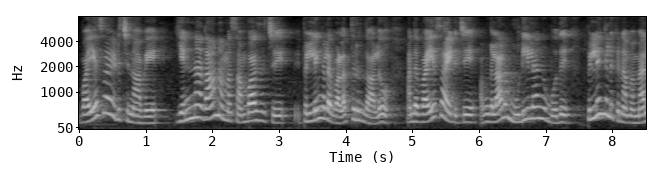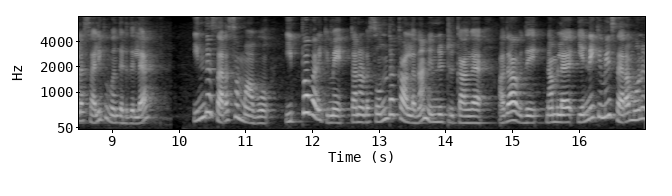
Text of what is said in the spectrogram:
வயசாயிடுச்சுனாவே என்னதான் நம்ம சம்பாதிச்சு பிள்ளைங்களை வளர்த்துருந்தாலும் அந்த வயசாயிடுச்சு அவங்களால முடியலங்கும்போது பிள்ளைங்களுக்கு நம்ம மேலே சலிப்பு வந்துடுதுல்ல? இந்த சரசம்மாவும் இப்போ வரைக்குமே தன்னோட சொந்த காலில் தான் நின்றுட்டு இருக்காங்க அதாவது நம்மளை என்றைக்குமே சிரமம்னு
